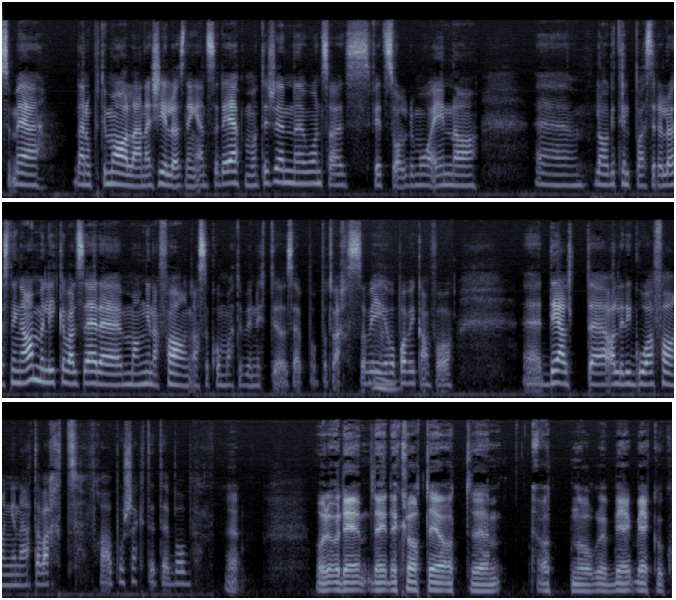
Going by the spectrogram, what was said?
som er den optimale energiløsningen. Så det er på en måte ikke en one size fits all. Du må inn og eh, lage tilpassede løsninger. Men likevel så er det mange erfaringer som kommer til å bli nyttig å se på på tvers. Så vi Mm. håper vi kan få eh, delt eh, alle de gode erfaringene etter hvert fra prosjektet til Bob. Ja. og det, det, det er klart det at, eh, at når BKK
